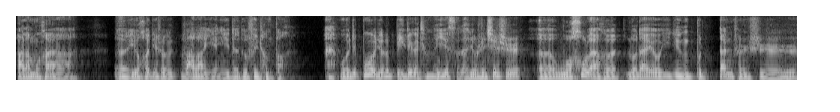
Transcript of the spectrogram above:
阿拉木汗啊，呃，有好几首娃娃演绎的都非常棒。哎，我就不过我觉得比这个挺没意思的，就是其实呃，我后来和罗大佑已经不单纯是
